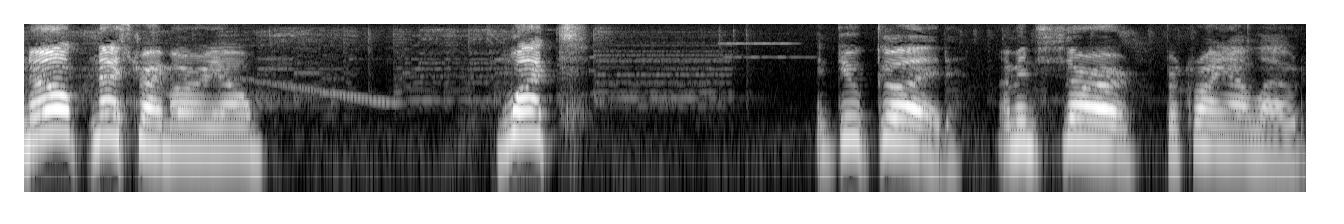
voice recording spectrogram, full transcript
Nope. Nice try, Mario. What? I do good. I'm in third for crying out loud.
